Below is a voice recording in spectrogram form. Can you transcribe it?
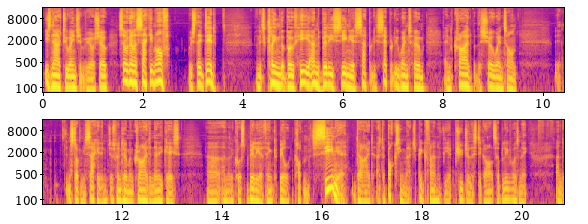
he's now too ancient for your show, so we're going to sack him off, which they did. And it's claimed that both he and Billy Senior separately separately went home and cried, but the show went on. It didn't stop him sacking him, just went home and cried in any case. Uh, and then, of course, Billy, I think, Bill Cotton Sr. died at a boxing match. Big fan of the uh, pugilistic arts, I believe, wasn't he? And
